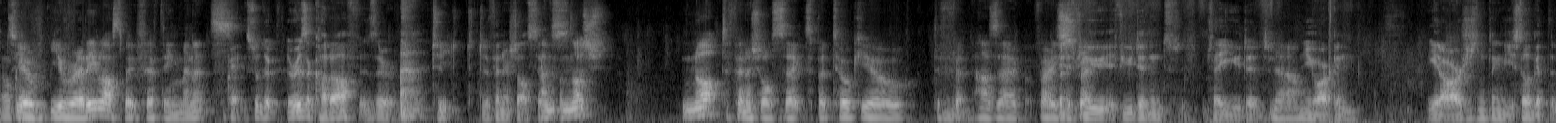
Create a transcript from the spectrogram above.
Okay. So you've you've already lost about fifteen minutes. Okay, so there, there is a cutoff, is there, to, to finish all 6 I'm, I'm not sh- not to finish all six, but Tokyo defi- has a very but if you if you didn't say you did No. New York in eight hours or something, you still get the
